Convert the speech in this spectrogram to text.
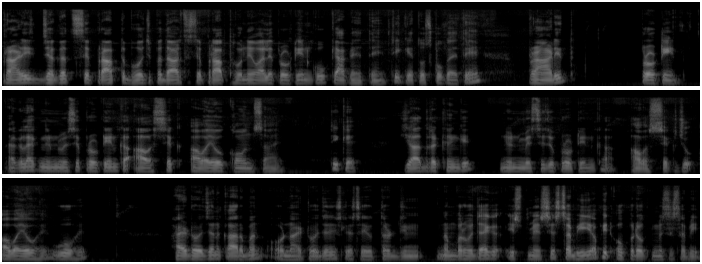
प्राणी जगत से प्राप्त, भोज्य पदार्थ से प्राप्त होने वाले प्रोटीन को क्या कहते हैं? ठीक है तो उसको कहते हैं प्राणित प्रोटीन। अगला एक निम्न में से प्रोटीन का आवश्यक अवयव कौन सा है? ठीक है, याद रखेंगे। में से जो प्रोटीन का आवश्यक जो अवयव है, वो है हाइड्रोजन, कार्बन और नाइट्रोजन। इसलिए सही उत्तर नंबर हो जाएगा इसमें से सभी या फिर उपरोक्त में से सभी।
